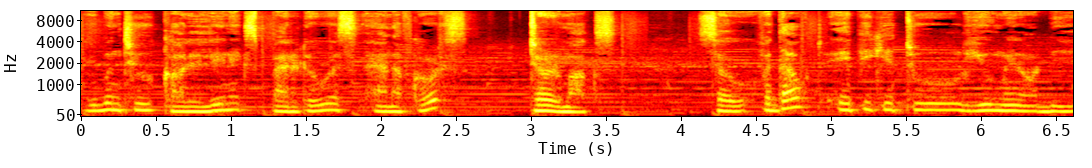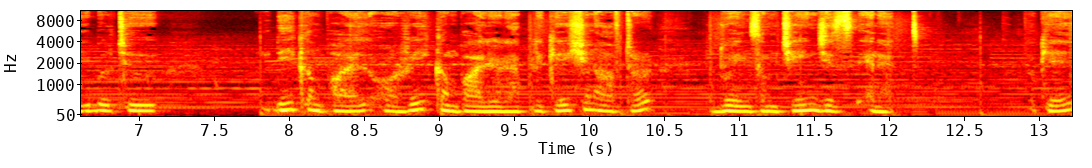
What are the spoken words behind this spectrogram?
Ubuntu, Kali Linux, Parrot OS, and of course, Termux. So without APK tool, you may not be able to decompile or recompile your application after doing some changes in it. Okay,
